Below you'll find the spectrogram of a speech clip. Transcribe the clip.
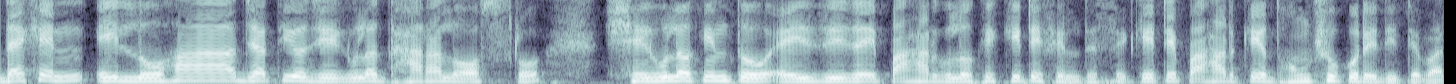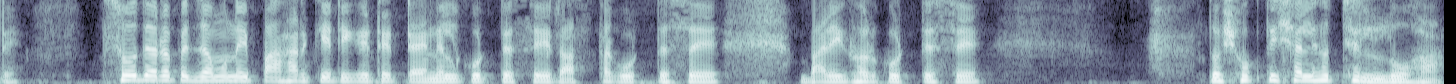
দেখেন, এই লোহা জাতীয় যেগুলো ধারালো অস্ত্র, সেগুলো কিন্তু এই যে যে পাহাড়গুলোকে কেটে ফেলতেছে, কেটে পাহাড়কে ধ্বংস করে দিতে পারে। সৌদি আরবে যেমন এই পাহাড় কেটে কেটে ট্যানেল করতেছে, রাস্তা করতেছে, বাড়িঘর করতেছে। তো শক্তিশালী হচ্ছে লোহা।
